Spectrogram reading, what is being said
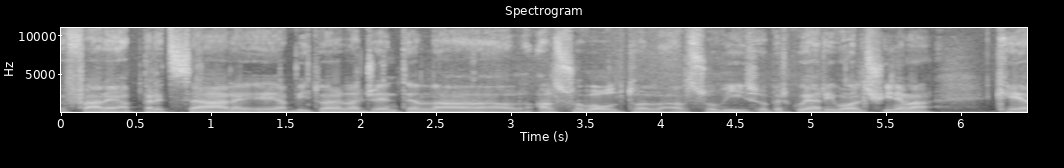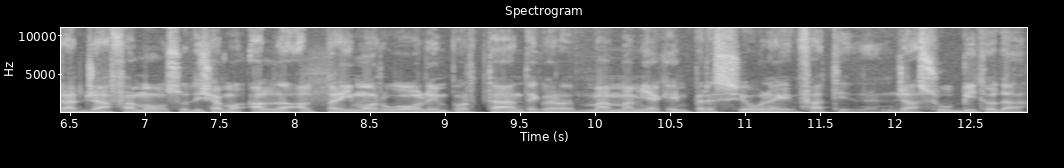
fare apprezzare e abituare la gente alla- al suo volto, al, al suo viso, per cui arrivò al cinema che era già famoso, diciamo al, al primo ruolo importante, era mamma mia che impressione, infatti già subito da,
